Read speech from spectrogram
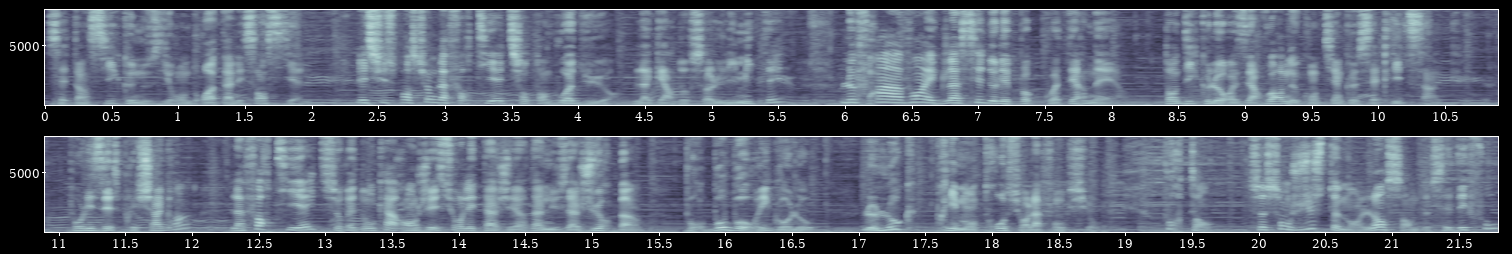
C'est ainsi que nous irons droit à l'essentiel. Les suspensions de la Fortiette sont en bois dur, la garde au sol limitée, le frein avant est glacé de l'époque quaternaire, tandis que le réservoir ne contient que 7 litres 5. Pour les esprits chagrins, la 48 serait donc arrangée sur l'étagère d'un usage urbain, pour bobo rigolo, le look primant trop sur la fonction. Pourtant, ce sont justement l'ensemble de ces défauts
